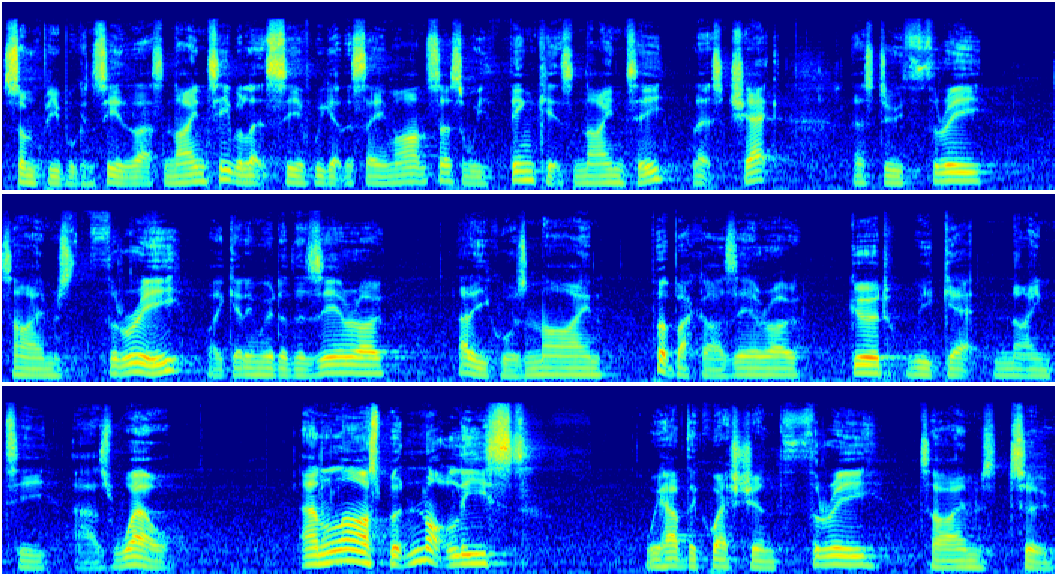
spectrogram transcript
some people can see that that's 90, but let's see if we get the same answer. So we think it's 90. Let's check. Let's do 3 times 3 by getting rid of the 0. That equals 9. Put back our 0. Good, we get 90 as well. And last but not least, we have the question 3 times 2.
